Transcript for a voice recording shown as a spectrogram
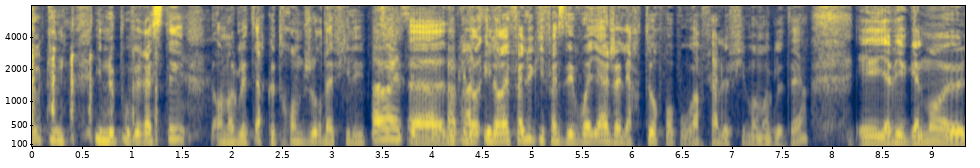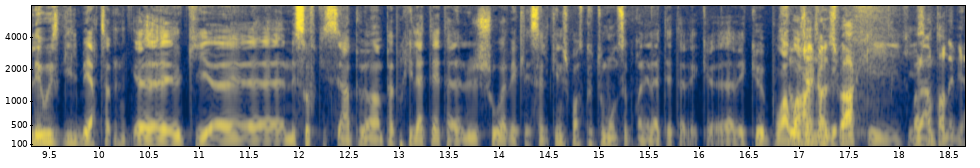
Donc il, il, ne pouvait rester en Angleterre que 30 jours d'affilée. Ah ouais, donc il, il, aurait fallu qu'il fasse des voyages aller-retour pour pouvoir faire le film en Angleterre. Et il y avait également Lewis Gilbert, qui, mais sauf qu'il s'est un peu un peu pris la tête le show avec les Salkins. Je pense que tout le monde se prenait la tête avec avec eux pour avoir un soir qui, qui s'entendait bien.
